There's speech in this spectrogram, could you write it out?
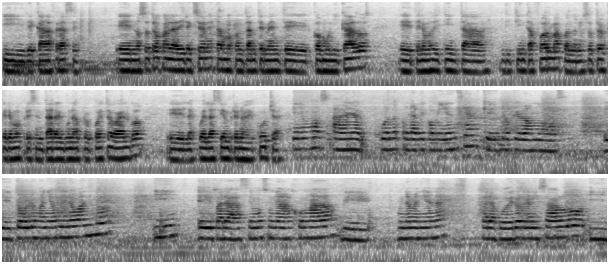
y de cada frase. Eh, nosotros con la dirección estamos constantemente comunicados, eh, tenemos distintas, distintas formas, cuando nosotros queremos presentar alguna propuesta o algo, eh, la escuela siempre nos escucha. Tenemos al acuerdo escolar de convivencia, que es lo que vamos todos los años renovando, y para hacemos una jornada de una mañana para poder organizarlo y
